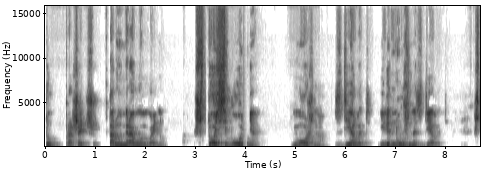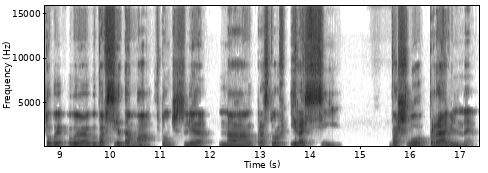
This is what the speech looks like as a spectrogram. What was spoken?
ту прошедшую, Вторую мировую войну. Что сегодня можно сделать или нужно сделать, чтобы э, во все дома, в том числе на просторах и России, вошло правильное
